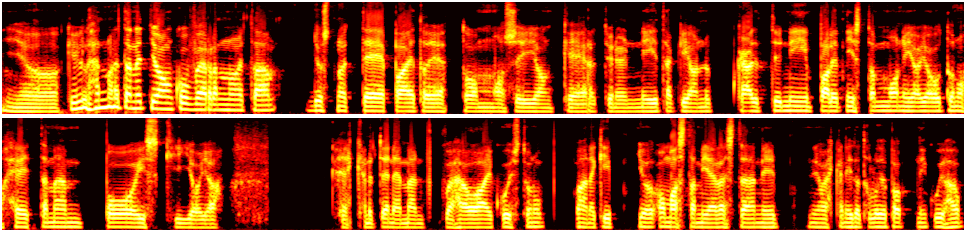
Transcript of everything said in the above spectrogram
Joo, kyllähän noita nyt jonkun verran noita, just noita teepaitoja tommosia on kertynyt, niitäkin on nyt käytetty niin paljon, että niistä on moni jo joutunut heittämään poiskin jo, ja ehkä nyt enemmän vähän on aikuistunut, ainakin jo omasta mielestään, niin, niin on ehkä niitä tullut jopa niin kuin ihan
